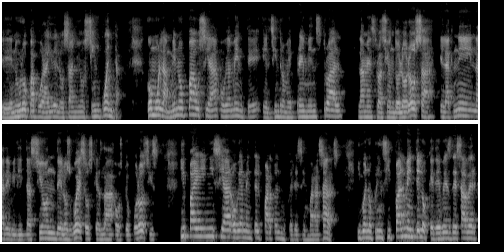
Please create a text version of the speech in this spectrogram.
en Europa por ahí de los años 50, como la menopausia, obviamente, el síndrome premenstrual, la menstruación dolorosa, el acné, la debilitación de los huesos, que es la osteoporosis, y para iniciar, obviamente, el parto en mujeres embarazadas. Y bueno, principalmente lo que debes de saber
